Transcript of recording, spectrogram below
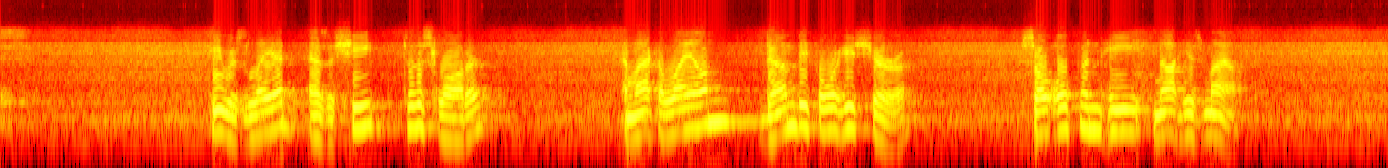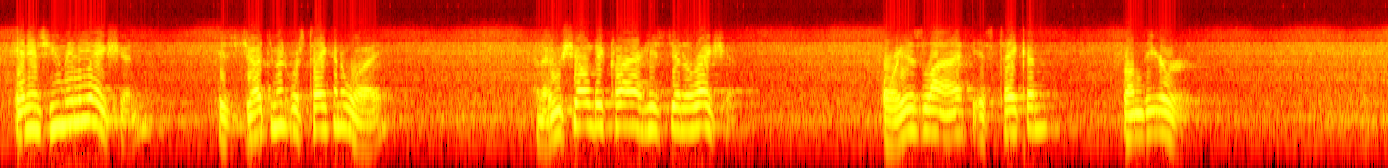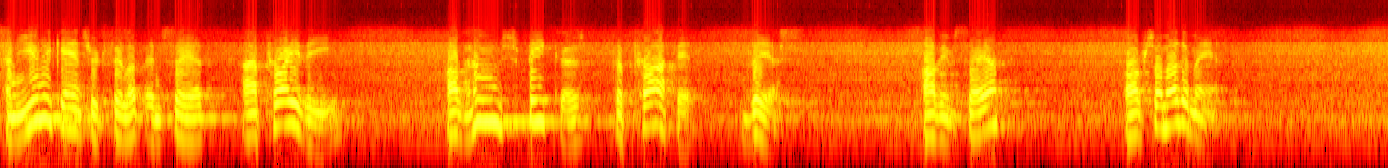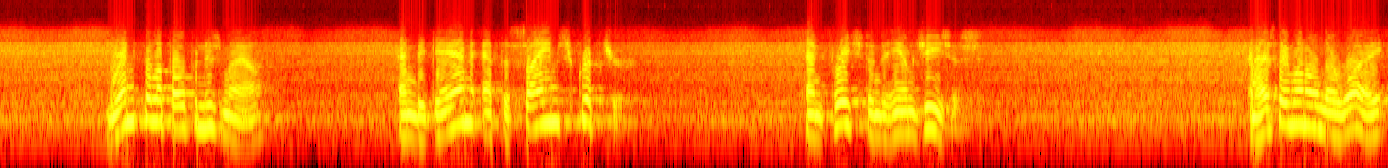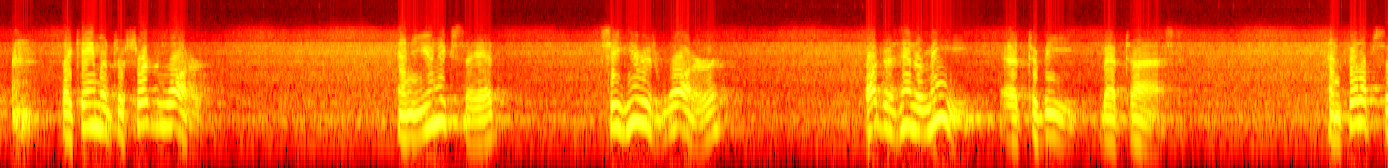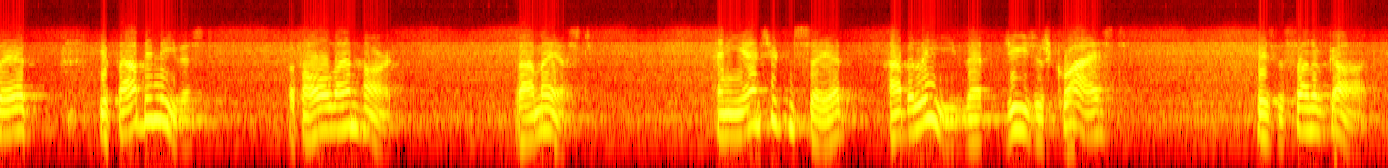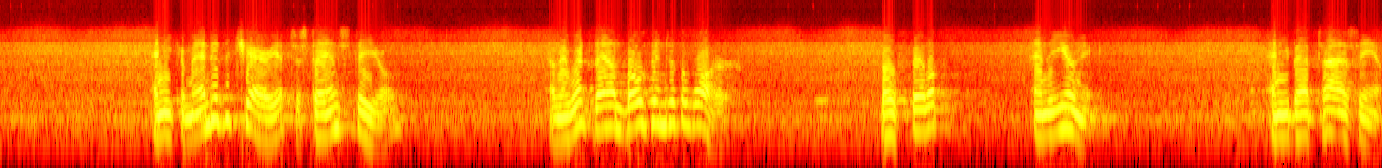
He was led as a sheep to the slaughter, and like a lamb dumb before his shearer, so opened he not his mouth. In his humiliation, his judgment was taken away. And who shall declare his generation? For his life is taken from the earth. And the eunuch answered Philip and said, I pray thee, of whom speaketh the prophet this? Of himself or of some other man? Then Philip opened his mouth and began at the same scripture and preached unto him Jesus. As they went on their way, they came into certain water. And the eunuch said, See, here is water. What does hinder me uh, to be baptized? And Philip said, If thou believest with all thine heart, thou mayest. And he answered and said, I believe that Jesus Christ is the Son of God. And he commanded the chariot to stand still, and they went down both into the water, both Philip and the eunuch, and he baptized him.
